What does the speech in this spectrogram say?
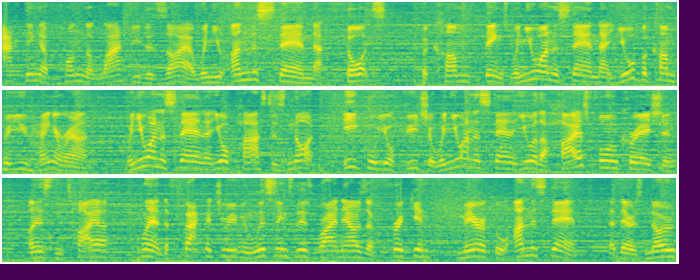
acting upon the life you desire. When you understand that thoughts become things, when you understand that you'll become who you hang around, when you understand that your past does not equal your future, when you understand that you are the highest form of creation on this entire planet, the fact that you're even listening to this right now is a freaking miracle. Understand that there is no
